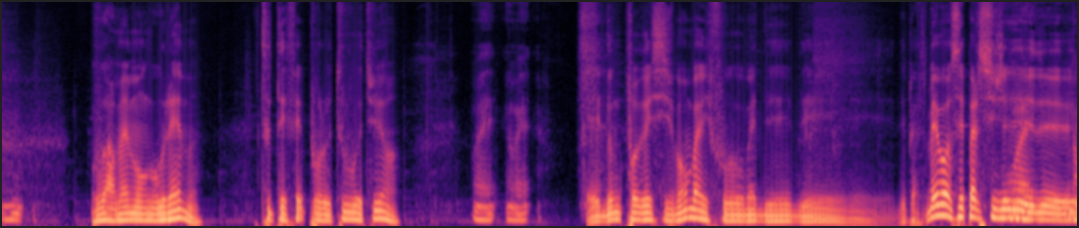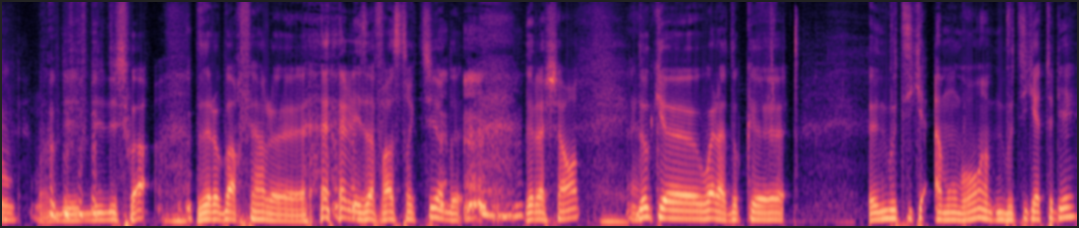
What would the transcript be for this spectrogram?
Mm. voire même Angoulême, tout est fait pour le tout voiture. Ouais, ouais. Et donc progressivement, bah, il faut mettre des, des, des places. Mais bon, c'est pas le sujet Ouais, de- non. du, du- du soir. Nous allons pas refaire le, les infrastructures de, de la Charente. Ouais. Donc euh, voilà, donc euh, une boutique à Montbron, une boutique atelier,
